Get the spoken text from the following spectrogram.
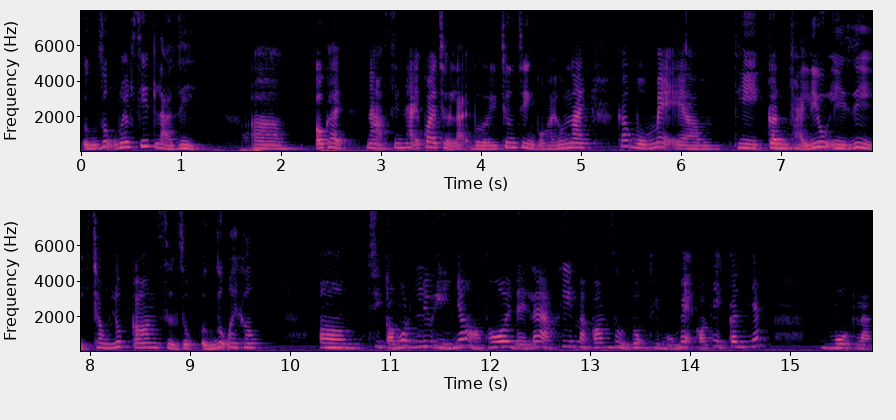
ứng dụng website là gì. uh, ok, nào xin hãy quay trở lại với chương trình của ngày hôm nay. Các bố mẹ um, thì cần phải lưu ý gì trong lúc con sử dụng ứng dụng hay không? um, chỉ có một lưu ý nhỏ thôi đấy là khi mà con sử dụng thì bố mẹ có thể cân nhắc một là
